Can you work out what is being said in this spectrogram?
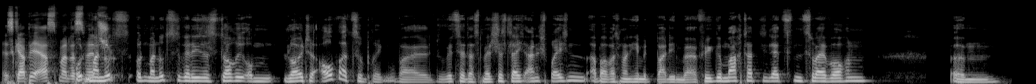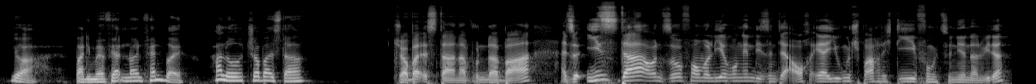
Es gab ja erstmal das und Match. Man nutzt, und man nutzt sogar diese Story, um Leute overzubringen, weil du willst ja das Match jetzt gleich ansprechen, aber was man hier mit Buddy Murphy gemacht hat die letzten zwei Wochen, ähm, ja, Buddy Murphy hat einen neuen Fanboy. Hallo, Jobber ist da. Jobber ist da, na wunderbar. Also ist da und so Formulierungen, die sind ja auch eher jugendsprachlich, die funktionieren dann wieder.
